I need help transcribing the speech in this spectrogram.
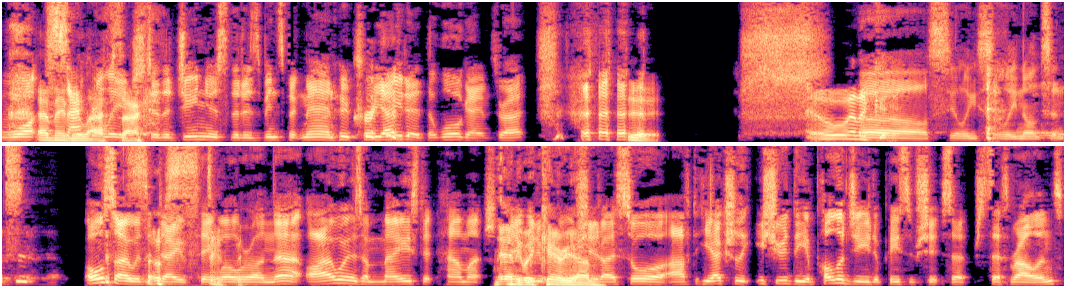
What That made me laugh, sacrilege sorry. to the genius that is Vince McMahon, who created the war games, right? dude, Oh, kid. oh, silly, silly nonsense. Also, with the So Dave thing, while we're on that, I was amazed at how much Anyway, carry on. bullshit I saw after he actually issued the apology to piece of shit Seth, Seth Rollins.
